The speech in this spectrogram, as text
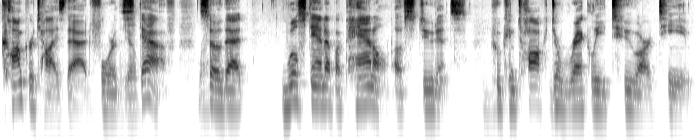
concretize that for the yep. staff right. so that we'll stand up a panel of students mm-hmm. who can talk directly to our team.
